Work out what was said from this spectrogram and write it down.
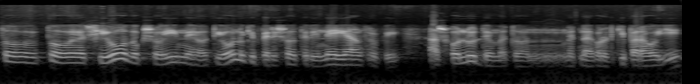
Το, το αισιόδοξο είναι ότι όλο και περισσότεροι νέοι άνθρωποι ασχολούνται με, τον, με την αγροτική παραγωγή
